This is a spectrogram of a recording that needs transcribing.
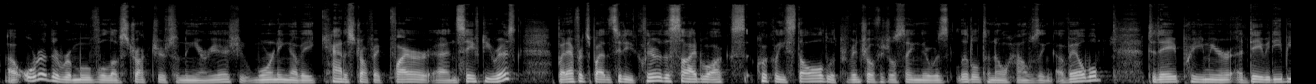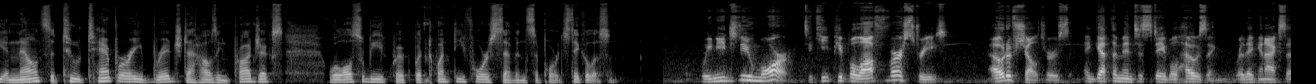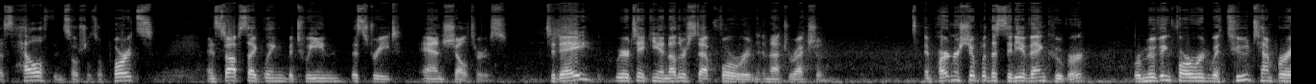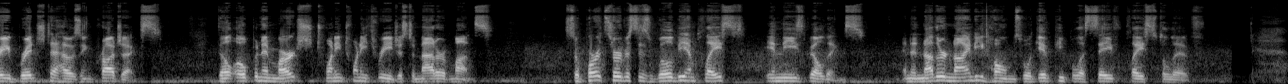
uh, ordered the removal of structures from the area, she, warning of a catastrophic fire and safety risk. But efforts by the city to clear the sidewalks quickly stalled, with provincial officials saying there was little to no housing available. Today, Premier David Eby announced that two temporary bridge to housing projects will also be equipped with 24 7 supports. Take a listen. We need to do more to keep people off of our street, out of shelters, and get them into stable housing where they can access health and social supports and stop cycling between the street and shelters. Today, we are taking another step forward in that direction. In partnership with the City of Vancouver, we're moving forward with two temporary bridge to housing projects. They'll open in March 2023, just a matter of months. Support services will be in place in these buildings, and another 90 homes will give people a safe place to live.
